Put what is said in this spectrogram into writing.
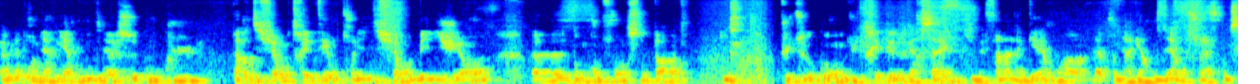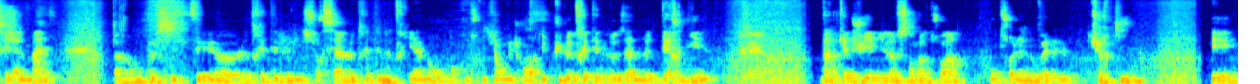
Euh, la Première Guerre mondiale se conclut par différents traités entre les différents belligérants. Euh, donc en France, nous, par, plutôt au courant du traité de Versailles qui met fin à la guerre, la première guerre mondiale entre la France et l'Allemagne. on peut citer le traité de Ligny-sur-Seine, le traité de Trianon, donc entre différents belligérants, et puis le traité de Lausanne, le dernier, 24 juillet 1923 contre la nouvelle Turquie et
